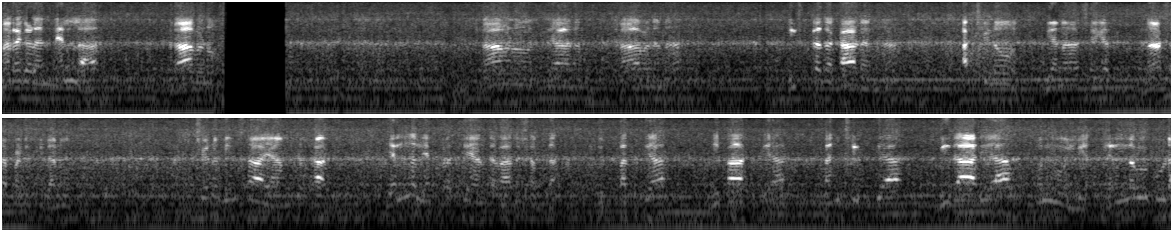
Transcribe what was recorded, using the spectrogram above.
ಮರಗಳನ್ನೆಲ್ಲ ರಾವಣ ರಾವಣೋದ್ಯಾನ ರಾವಣನ ಇಷ್ಟದ ಕಾಡನ್ನ ಅಕ್ಷಿಣೋದ್ಯನಾಶಯ ನಾಶಪಡಿಸಿದನು. ಅಕ್ಷಿಣು ಹಿಂಸಾಯ ಎಲ್ಲ ಅಂತರಾದ ಶಬ್ದ. ವಿಪತ್ಯ, ನಿಪಾತ್ಯ ಸಂಚಿತ್ಯ ವಿದಾರ್ಯ ಉನ್ನ ಎಲ್ಲವೂ ಕೂಡ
